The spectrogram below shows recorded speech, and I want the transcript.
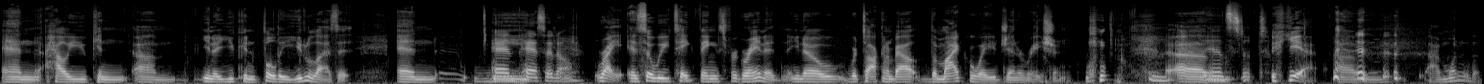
and how you can, um, you know, you can fully utilize it, and we, and pass it on. Right, and so we take things for granted. You know, we're talking about the microwave generation. um, Instant. Yeah, um, I'm one of them.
